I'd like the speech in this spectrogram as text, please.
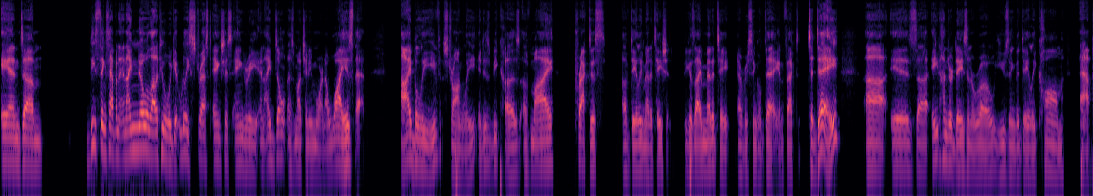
And um, these things happen. And I know a lot of people would get really stressed, anxious, angry, and I don't as much anymore. Now, why is that? I believe strongly it is because of my practice of daily meditation, because I meditate every single day. In fact, today uh, is uh, 800 days in a row using the Daily Calm app.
